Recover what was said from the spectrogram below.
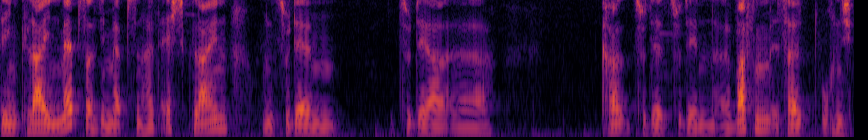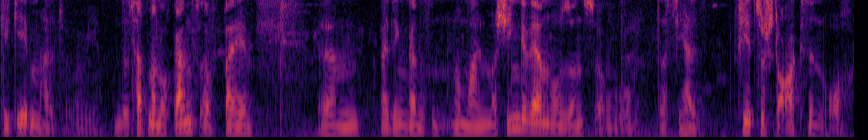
den kleinen Maps, also die Maps sind halt echt klein und zu dem, zu der, äh, zu, der, zu den äh, Waffen ist halt auch nicht gegeben halt irgendwie. Und das hat man auch ganz oft bei, ähm, bei den ganzen normalen Maschinengewehren oder sonst irgendwo, dass die halt viel zu stark sind auch.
